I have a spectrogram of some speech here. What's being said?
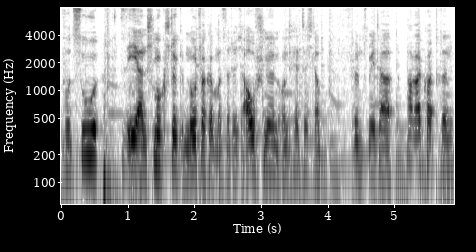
Wozu? Das ist eher ein Schmuckstück. Im Notfall könnte man es natürlich aufschnüren und hätte, ich glaube, 5 Meter Paracord drin.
